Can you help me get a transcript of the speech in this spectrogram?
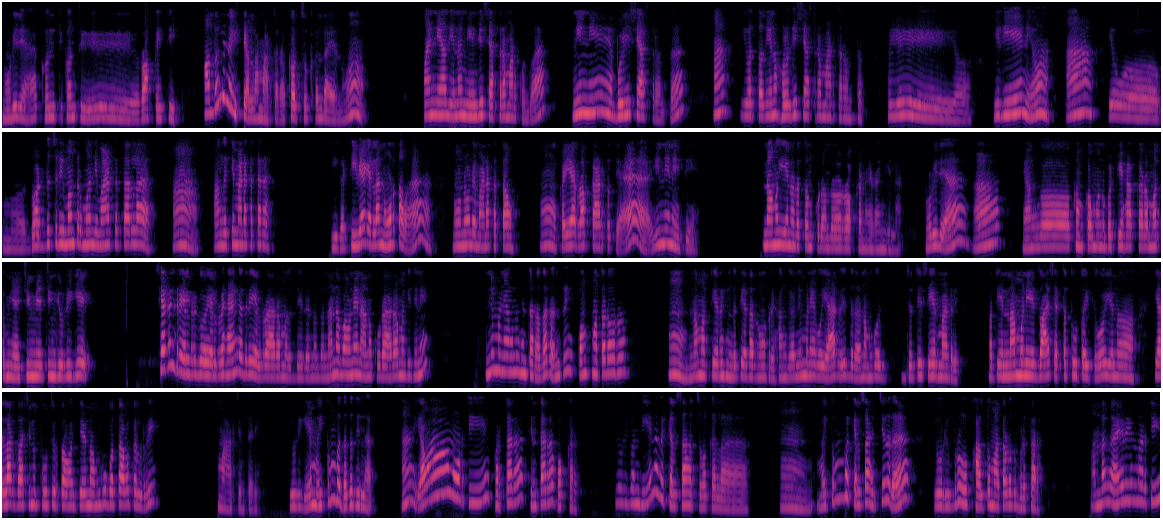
ನೋಡಿದ್ಯಾ ಕಂತಿ ಕಂತಿ ರೊಕ್ಕ ಐತಿ. ಅಂದ್ರೆ ಇಷ್ಟೆಲ್ಲ ಮಾಡ್ತಾರ, ಖರ್ಚು ಕಂದಾಯನು. ಮೊನ್ನೆ ಅದೇನೋ ಮೆಹಂದಿ ಶಾಸ್ತ್ರ ಮಾಡ್ಕೊಂಡ್ವಾ? ನಿನ್ನೆ ಬಳಿ ಶಾಸ್ತ್ರ ಅಂತ. ಹಾಂ ಇವತ್ತು ಅದೇನೋ ಹಳದಿ ಶಾಸ್ತ್ರ ಮಾಡ್ತಾರಂತ. ಅಯ್ಯೋ ಇದೇನು? ಆ, ಇವು ದೊಡ್ಡ ಶ್ರೀಮಂತರ ಮಂದಿ ಮಾಡ್ತಿರ್ತಾರಲ್ಲ. ಹಾ ಹಂಗತಿ ಮಾಡಕತ್ತಾರ. ಈಗ ಟಿವಿಯಾಗೆಲ್ಲ ನೋಡ್ತಾವ? ನೋ ನೋಡಿ ಮಾಡಕತ್ತಾವ. ಹ್ಞೂ ಕೈಯಾಗ ರೊಕ್ಕ ಆಡ್ತತೆ ಇನ್ನೇನೈತಿ ಏನಾರ ತಂದು ಕೊಡಂದ್ರೆ ರೊಕ್ಕನ ಇರಂಗಿಲ್ಲ ನೋಡಿದ್ಯಾ? ಆ, ಹೆಂಗ ಕಂಕಮ್ಮನ ಬಟ್ಟಿ ಹಾಕಾರ ಮತ್ತು ಮ್ಯಾಚಿಂಗ್ ಮ್ಯಾಚಿಂಗ್ ಇವರಿಗೆ. ಸರಿನ್ರಿ ಎಲ್ರಿಗೂ, ಎಲ್ರು ಹೆಂಗದ್ರಿ? ಎಲ್ಲರೂ ಆರಾಮದಿದ್ದೀರಿ ಅನ್ನೋದು ನನ್ನ ಭಾವನೆ. ನಾನು ಕೂಡ ಆರಾಮಾಗಿದ್ದೀನಿ. ನಿಮ್ಮ ಮನೆಯಾಗೂ ಇಂಥರ ಅದಾರನ್ರಿ? ಕೊಂಕ್ ಮಾತಾಡೋರು? ಹ್ಞೂ ನಮ್ಮ ಯಾರು ಹಿಂಗತಿ ಅದಾರ ನೋಡ್ರಿ. ಹಂಗೆ ನಿಮ್ಮ ಮನೆಯಾಗೂ ಯಾರು ಇದ್ರೆ ನಮಗೂ ಜೊತೆ ಶೇರ್ ಮಾಡ್ರಿ. ಮತ್ತೆ ನಮ್ಮ ಮನೆ ದಾಸೆ ಎಟ್ಟ ತೂತೈತೋ, ಏನು ಎಲ್ಲರ ದಾಸಿನೂ ತೂತಿರ್ತಾವಂತೇಳಿ ನಮಗೂ ಗೊತ್ತಾಗಬೇಕಲ್ರಿ? ಮಾಡ್ತೀನಿ ತಡಿ. ಇವರಿಗೆ ಮೈ ತುಂಬ ದಗದಿಲ್ಲ. ಹಾಂ, ಯಾವಾಗ ನೋಡ್ತಿ? ಬರ್ತಾರ, ತಿಂತಾರ, ಹೋಗ್ತಾರ. ಇವ್ರಿಗೊಂದು ಏನಾರ ಕೆಲಸ ಹಚ್ಬೇಕಲ್ಲ. ಹ್ಞೂ ಮೈ ತುಂಬ ಕೆಲಸ ಹಚ್ಚಿದ್ರೆ ಇವರಿಬ್ರು ಫಾಲ್ತು ಮಾತಾಡೋದು ಬಿಡ್ತಾರ. ಅಂದಂಗೆ ಆಯ್ರು ಏನು ಮಾಡ್ತಿ?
